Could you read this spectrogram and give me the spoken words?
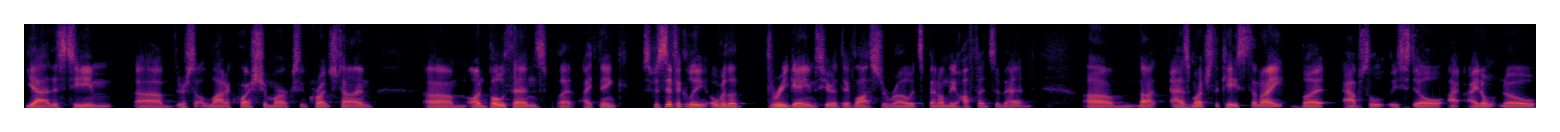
Yeah, this team, um, there's a lot of question marks in crunch time um, on both ends, but I think specifically over the three games here that they've lost a row, it's been on the offensive end. Um, not as much the case tonight, but absolutely still, I, I don't know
